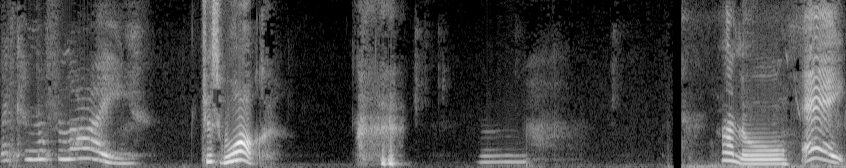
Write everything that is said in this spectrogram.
I cannot fly. Just walk. Hello. Hey.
